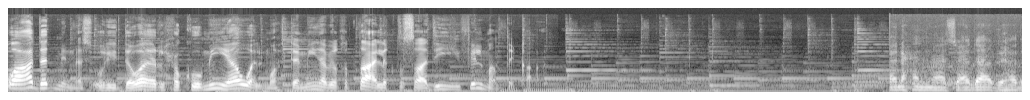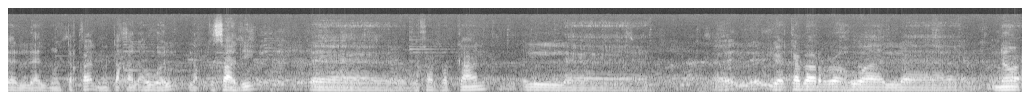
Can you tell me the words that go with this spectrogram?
وعدد من مسؤولي الدوائر الحكومية والمهتمين بالقطاع الاقتصادي في المنطقة. نحن سعداء بهذا الملتقى الملتقى الأول الاقتصادي آه، بخرفكان آه، يعتبر هو نوع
